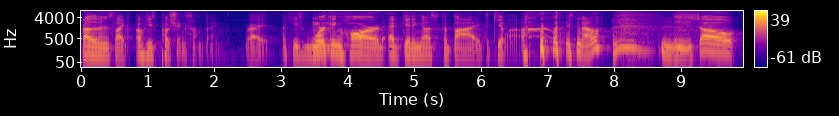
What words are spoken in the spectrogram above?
Rather than it's like, oh, he's pushing something, right? Like he's mm-hmm. working hard at getting us to buy tequila, you know? Mm-hmm. So,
